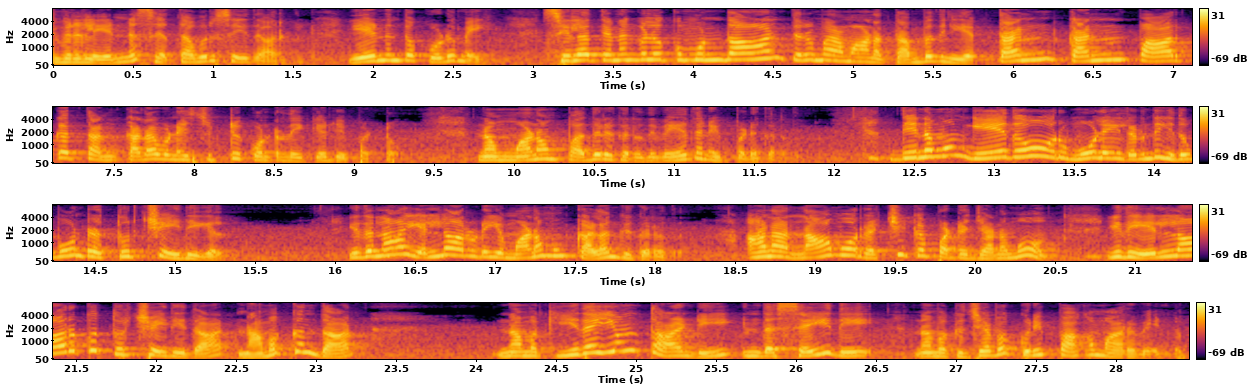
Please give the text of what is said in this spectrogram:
இவர்கள் என்ன தவறு செய்தார்கள்? ஏன் இந்த கொடுமை? சில தினங்களுக்கு முன்தான் திருமணமான தம்பதியினர் தன் கண் பார்க்க தன் கணவனை சுற்றி கொன்றதை கேள்விப்பட்டோம். நம் மனம் பதறுகிறது வேதனைப்படுகிறது. தினமும் ஏதோ ஒரு மூலையிலிருந்து இது போன்ற துர்ச்செய்திகள். இதனால் எல்லாருடைய மனமும் கலங்குகிறது. ஆனால் நாமோ ரட்சிக்கப்பட்ட ஜனமும் இது எல்லாருக்கும் துர்ச்செய்தி தான் நமக்கும் தான். நமக்கு இதையும் தாண்டி இந்த செய்தி நமக்கு ஜெப குறிப்பாக மாற வேண்டும்.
